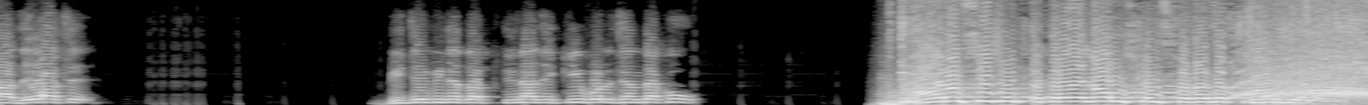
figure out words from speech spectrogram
মাঝে আছে বিজেপি নেতা টিনাজি কি বলেছেন দেখো भारत से जो टकराएगा उसको इस प्रकार से फाड़ दिया जाएगा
